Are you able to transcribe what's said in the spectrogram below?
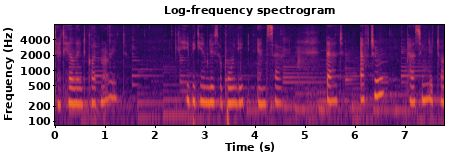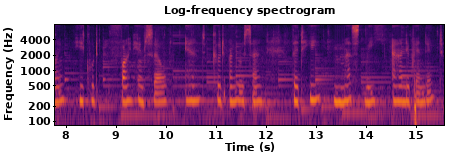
that Helen got married. He became disappointed and sad. But after passing the time, he could find himself and could understand that he must be independent.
